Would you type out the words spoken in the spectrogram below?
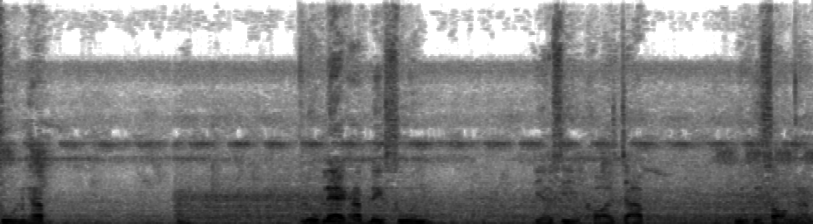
ศูนย์ครับ ลูกแรกครับเลขศูนย์เดี๋ยวสี่ขอจับ ลูกที่สองครับ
